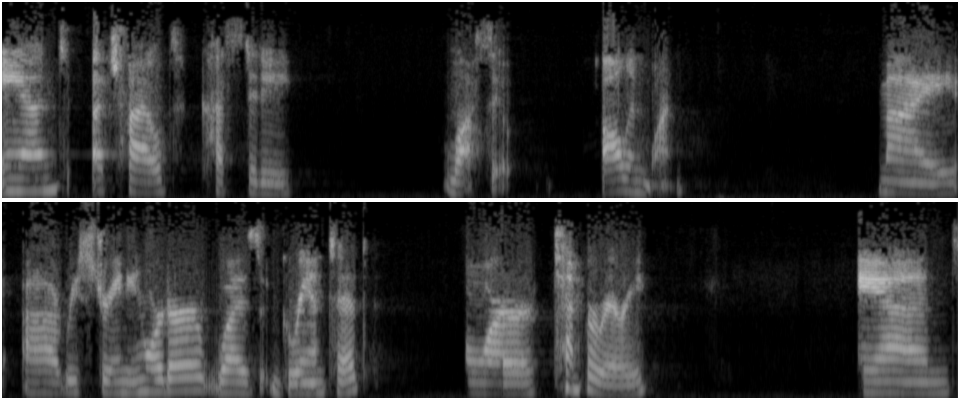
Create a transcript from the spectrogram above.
and a child custody lawsuit, all in one. My uh, restraining order was granted or temporary, and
